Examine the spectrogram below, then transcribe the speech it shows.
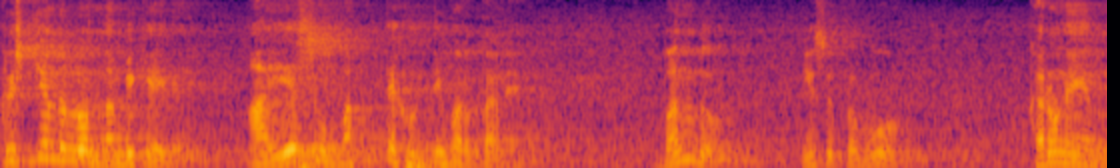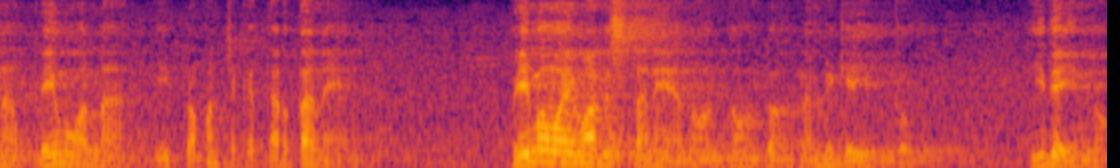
ಕ್ರಿಶ್ಚಿಯನ್ರಲ್ಲೊಂದು ನಂಬಿಕೆ ಇದೆ. ಆ ಯೇಸು ಮತ್ತೆ ಹುಟ್ಟಿ ಬರ್ತಾನೆ. ಬಂದು ಯೇಸು ಪ್ರಭು, ಕರುಣೆಯನ್ನು, ಪ್ರೇಮವನ್ನು ಈ ಪ್ರಪಂಚಕ್ಕೆ ತರ್ತಾನೆ, ಪ್ರೇಮಮಯವಾಗಿಸ್ತಾನೆ ಅನ್ನುವಂಥ ಒಂದು ನಂಬಿಕೆ ಇತ್ತು. ಇದೆ ಇನ್ನು.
